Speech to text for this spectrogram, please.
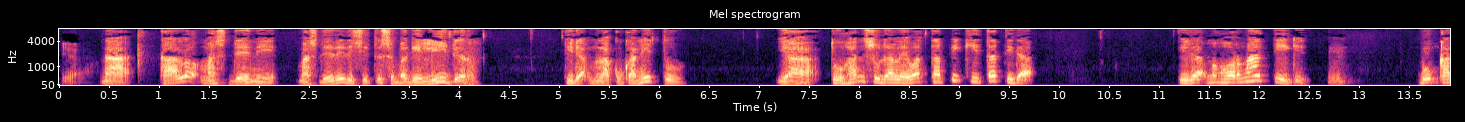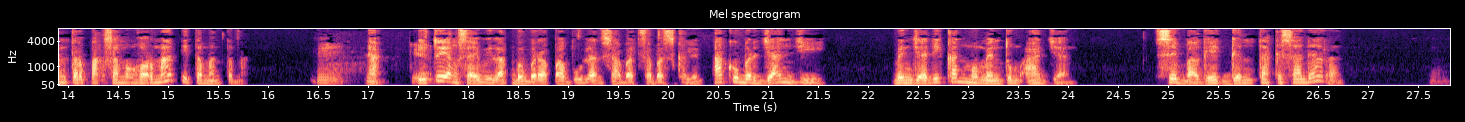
Iya. Nah, kalau Mas Denny, Mas Denny di situ sebagai leader tidak melakukan itu, ya Tuhan sudah lewat tapi kita tidak tidak menghormati gitu. Hmm. Bukan terpaksa menghormati teman-teman. Hmm. Nah, yeah. itu yang saya bilang beberapa bulan sahabat-sahabat sekalian, aku berjanji menjadikan momentum ajan sebagai genta kesadaran. Hmm.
